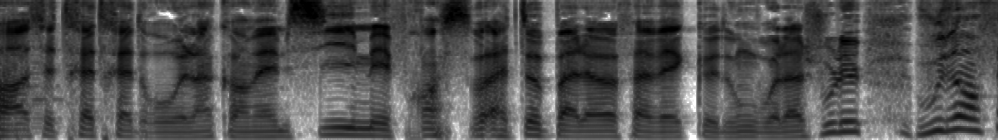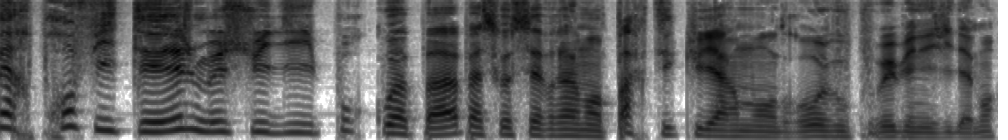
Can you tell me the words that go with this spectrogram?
Ah, c'est très très drôle hein, quand même. Si, mais François Topalov avec euh, donc voilà, je voulais vous en faire profiter. Je me suis dit pourquoi pas parce que c'est vraiment particulièrement drôle. Vous pouvez bien évidemment,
